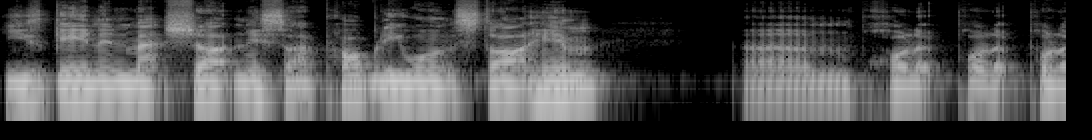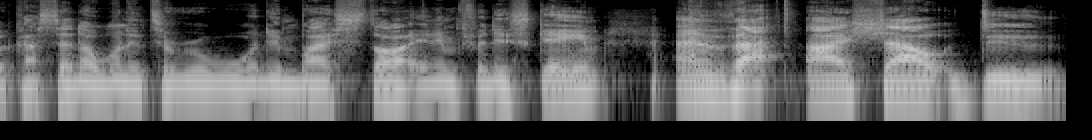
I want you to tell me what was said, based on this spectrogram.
He's gaining match sharpness, so I probably won't start him. Um, Pollock, Pollock, Pollock. I said I wanted to reward him by starting him for this game, and that I shall do.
